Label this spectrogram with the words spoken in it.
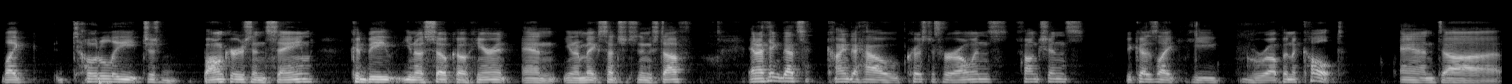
like totally just bonkers insane could be you know so coherent and you know make such interesting stuff and i think that's kind of how christopher owens functions because like he grew up in a cult and uh,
